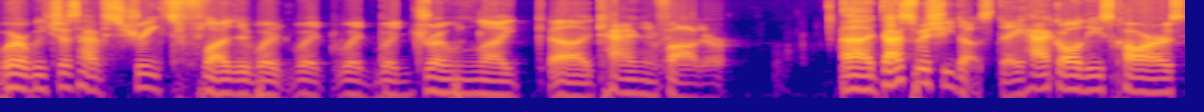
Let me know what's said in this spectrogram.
where we just have streets flooded with, with, with, with drone like uh, cannon fodder uh, that's what she does. They hack all these cars.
